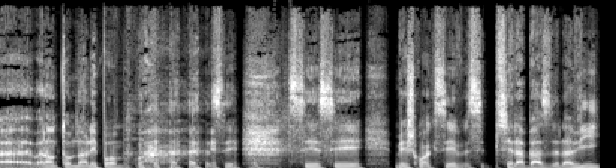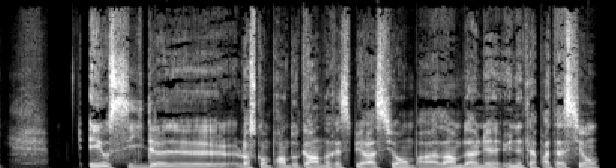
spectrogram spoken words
euh, voilà, on tombe dans les pommes. Quoi. c'est, c'est, c'est. Mais je crois que c'est, c'est- c'est la base de la vie. Et aussi, de, lorsqu'on prend de grandes respirations, par exemple, dans une, une interprétation,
